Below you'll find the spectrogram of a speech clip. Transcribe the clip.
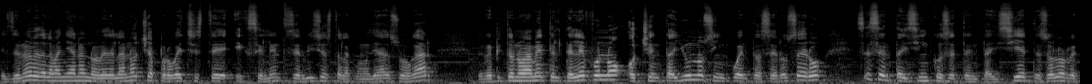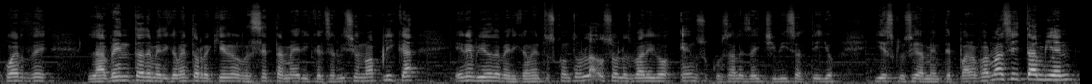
es de 9 de la mañana a 9 de la noche. Aproveche este excelente servicio hasta la comodidad de su hogar. Le repito nuevamente el teléfono 81 5000 65 77. Solo recuerde, la venta de medicamentos requiere receta médica. El servicio no aplica en envío de medicamentos controlados, solo es válido en sucursales de HIV Saltillo y exclusivamente para farmacia. Y también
